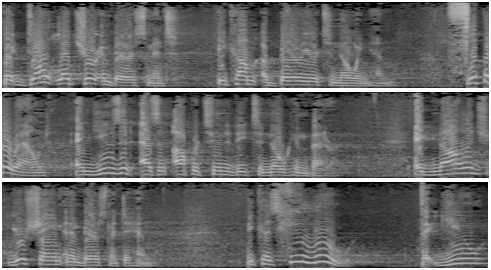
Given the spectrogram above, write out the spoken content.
But don't let your embarrassment become a barrier to knowing him. Flip it around and use it as an opportunity to know Him better. Acknowledge your shame and embarrassment to Him because He knew that you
